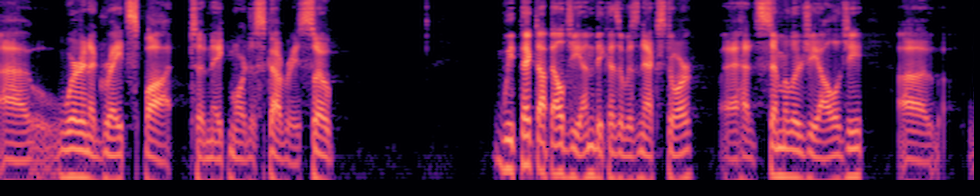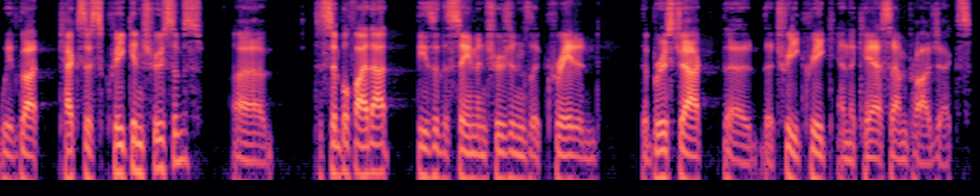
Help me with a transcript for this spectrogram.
uh, we're in a great spot to make more discoveries. So we picked up LGM because it was next door. It had similar geology. Uh, we've got Texas Creek intrusives. Uh, to simplify that, these are the same intrusions that created the Brucejack, the the Treaty Creek, and the KSM projects.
